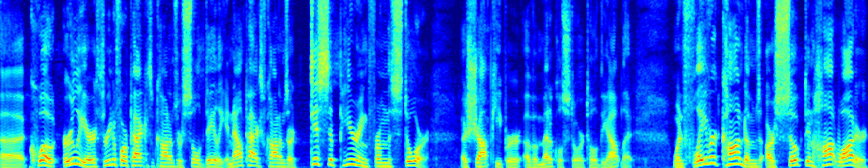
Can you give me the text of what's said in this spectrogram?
Uh, quote, earlier, three to four packets of condoms were sold daily, and now packs of condoms are disappearing from the store, a shopkeeper of a medical store told the outlet. When flavored condoms are soaked in hot water,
